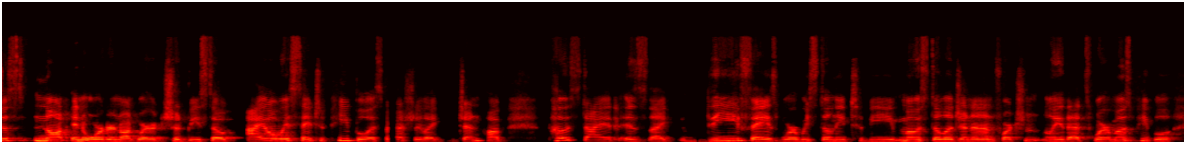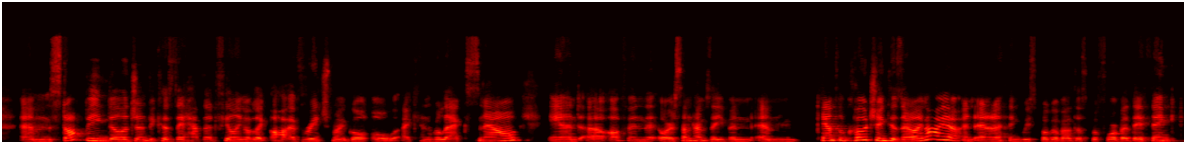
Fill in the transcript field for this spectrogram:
just not in order, not where it should be. So I always say to people, especially like Gen Pop, post diet is like the phase where we still need to be most diligent. And unfortunately, that's where most people um, stop being diligent because they have that feeling of like, oh, I've reached my goal. I can relax now. And uh, often, or sometimes they even um, cancel coaching because they're like, oh yeah, and, and I think we spoke about this before, but they think,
